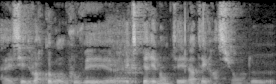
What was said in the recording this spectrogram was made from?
à essayer de voir comment on pouvait expérimenter l'intégration de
